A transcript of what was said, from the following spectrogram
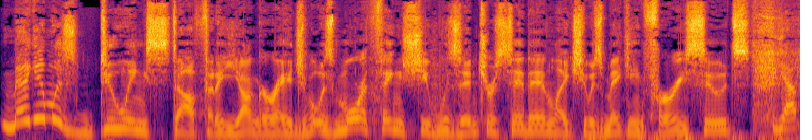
Megan was doing stuff at a younger age, but it was more things she was interested in, like she was making furry suits. Yep.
